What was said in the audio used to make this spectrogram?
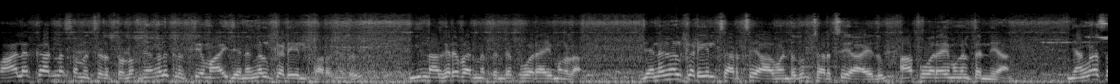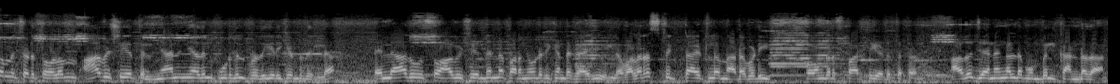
പാലക്കാടിനെ സംബന്ധിച്ചിടത്തോളം ഞങ്ങൾ കൃത്യമായി ജനങ്ങൾക്കിടയിൽ പറഞ്ഞത് ഈ നഗരഭരണത്തിന്റെ പോരായ്മകളാണ്. ജനങ്ങൾക്കിടയിൽ ചർച്ചയാവേണ്ടതും ചർച്ചയായതും ആ പോരായ്മകൾ തന്നെയാണ്. ഞങ്ങളെ സംബന്ധിച്ചിടത്തോളം ആ വിഷയത്തിൽ ഞാൻ ഇനി അതിൽ കൂടുതൽ പ്രതികരിക്കേണ്ടതില്ല. എല്ലാ ദിവസവും ആ വിഷയം തന്നെ പറഞ്ഞുകൊണ്ടിരിക്കേണ്ട കാര്യമില്ല. വളരെ സ്ട്രിക്റ്റ് ആയിട്ടുള്ള നടപടി കോൺഗ്രസ് പാർട്ടി എടുത്തിട്ടുണ്ട്. അത് ജനങ്ങളുടെ മുമ്പിൽ കണ്ടതാണ്.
